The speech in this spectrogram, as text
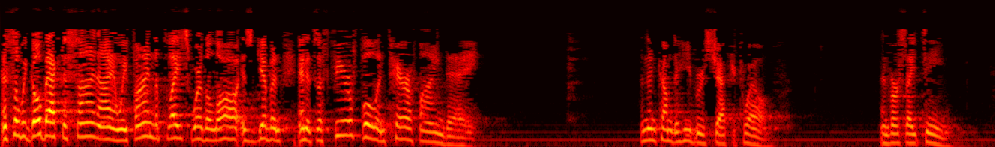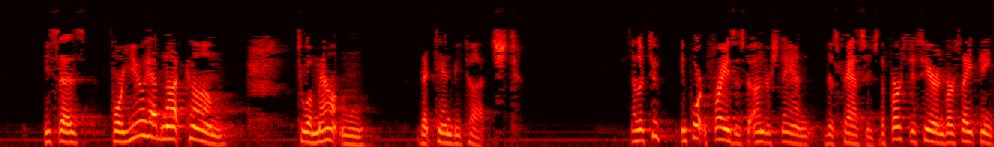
And so we go back to Sinai and we find the place where the law is given, and it's a fearful and terrifying day. And then come to Hebrews chapter 12 and verse 18. He says, For you have not come to a mountain that can be touched. Now, there are two important phrases to understand this passage. The first is here in verse 18,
